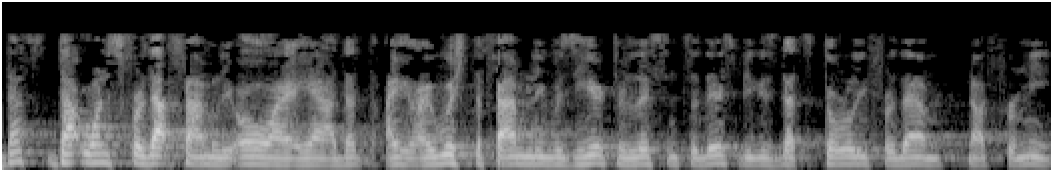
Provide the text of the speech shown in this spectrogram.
That's, that one's for that family. Oh, I, yeah, that, I, I wish the family was here to listen to this because that's totally for them, not for me.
